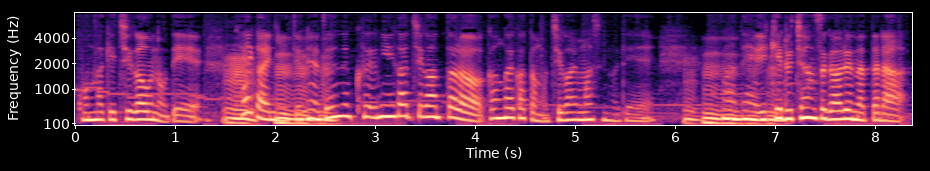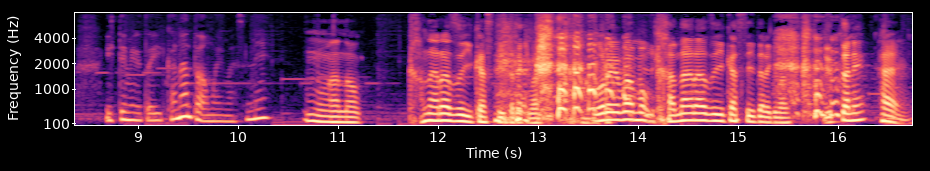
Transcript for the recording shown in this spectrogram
こんだけ違うので、うん。海外にいてね、うんうんうん。全然国が違ったら考え方も違いますので、うん。うんまあね、行けるうんチャンスがあるんだったら行ってみるといいかなとは思いますね。もうあの必ず行かせていただきます。これはもう必ず行かせていただきます。言ったね。はい、うん。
